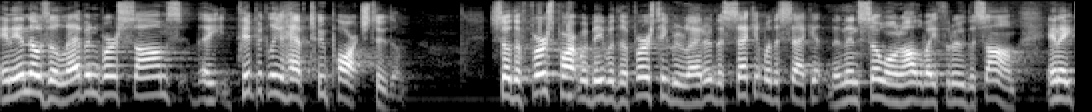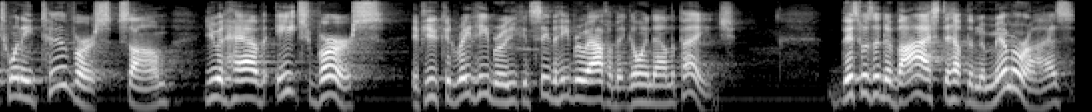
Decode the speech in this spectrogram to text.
And in those 11 verse Psalms, they typically have two parts to them. So the first part would be with the first Hebrew letter, the second with the second, and then so on all the way through the Psalm. In a 22 verse Psalm, you would have each verse, if you could read Hebrew, you could see the Hebrew alphabet going down the page. This was a device to help them to memorize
